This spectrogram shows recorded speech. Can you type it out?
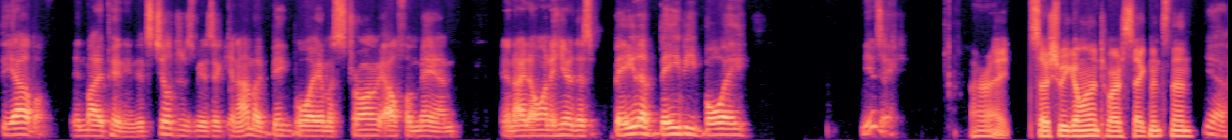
the album, in my opinion. It's children's music, and I'm a big boy. I'm a strong alpha man, and I don't want to hear this beta baby boy music. All right. So should we go on to our segments then? Yeah.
